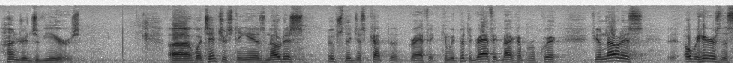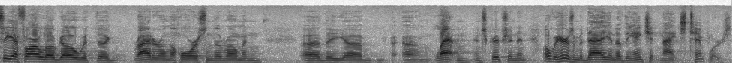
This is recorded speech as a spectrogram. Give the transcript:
hundreds of years. Uh, what's interesting is notice, oops, they just cut the graphic. Can we put the graphic back up real quick? If you'll notice, over here is the CFR logo with the rider on the horse and the Roman, uh, the uh, um, Latin inscription. And over here is a medallion of the ancient Knights Templars.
